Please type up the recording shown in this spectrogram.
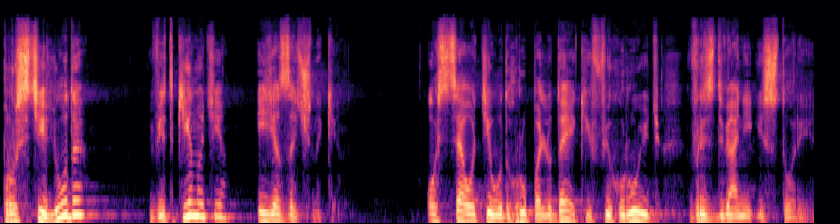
Прості люди, відкинуті і язичники. Ось це оті от група людей, які фігурують в різдвяній історії.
